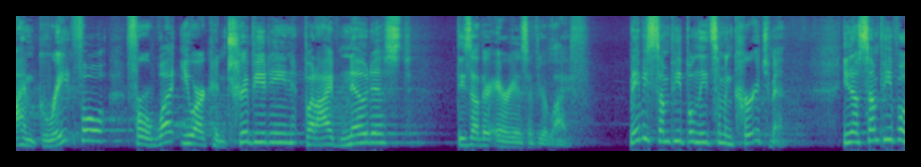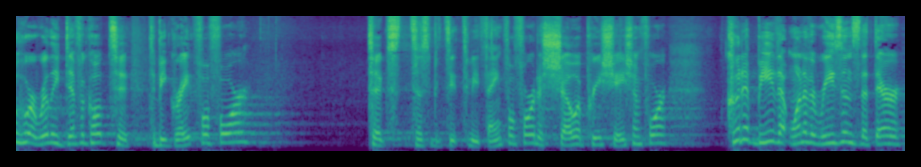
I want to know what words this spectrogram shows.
I'm grateful for what you are contributing, but I've noticed these other areas of your life. Maybe some people need some encouragement. You know, some people who are really difficult to, to be grateful for, to, to, to be thankful for, to show appreciation for? Could it be that one of the reasons that they're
